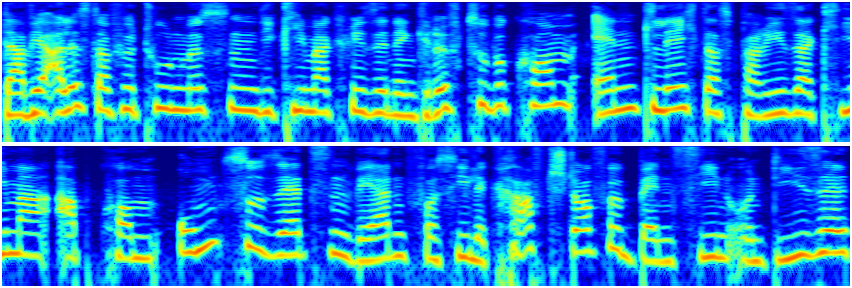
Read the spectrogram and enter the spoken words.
Da wir alles dafür tun müssen, die Klimakrise in den Griff zu bekommen, endlich das Pariser Klimaabkommen umzusetzen, werden fossile Kraftstoffe, Benzin und Diesel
